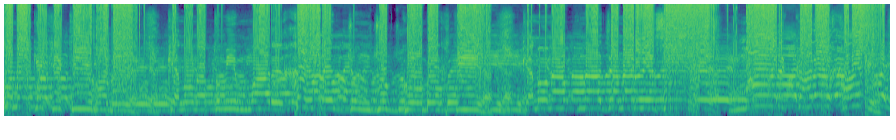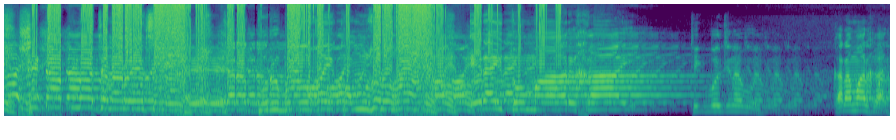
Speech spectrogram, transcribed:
তোমাকে হবে? কেননা তুমি মার খাওয়ার একজন যোগ্য ব্যক্তি। কেননা আপনার জানা রয়েছে, মার কারা সেটা আপনার জানা রয়েছে। যারা দুর্বল হয়, কমজোর হয়, এরাই খায়। ঠিক বলছি না কারা মার খায়?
